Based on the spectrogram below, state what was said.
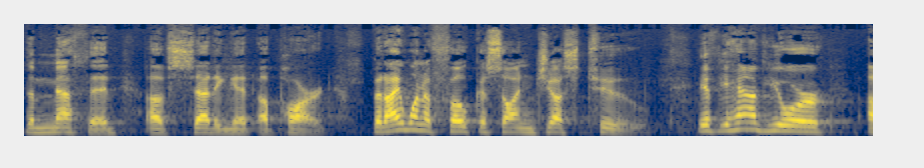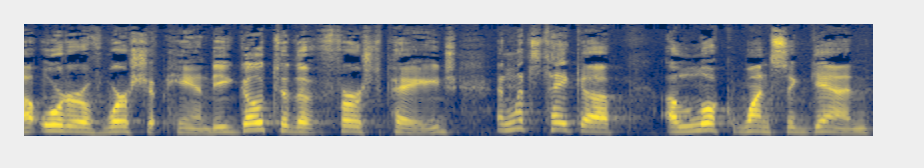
the method of setting it apart. But I want to focus on just two. If you have your uh, order of worship handy, go to the first page and let's take a, a look once again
